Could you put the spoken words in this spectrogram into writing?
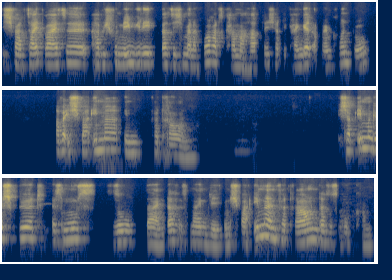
ich war zeitweise, habe ich von dem gelebt, was ich in meiner Vorratskammer hatte. Ich hatte kein Geld auf meinem Konto. Aber ich war immer im Vertrauen. Ich habe immer gespürt, es muss so sein. Das ist mein Weg. Und ich war immer im Vertrauen, dass es gut kommt.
